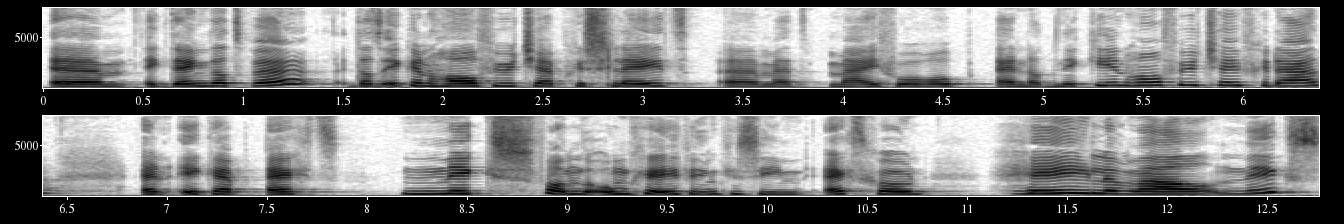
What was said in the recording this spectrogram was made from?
Ehm, ik denk dat we, dat ik een half uurtje heb gesleed eh, met mij voorop. En dat Nicky een half uurtje heeft gedaan. En ik heb echt niks van de omgeving gezien. Echt gewoon helemaal niks.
